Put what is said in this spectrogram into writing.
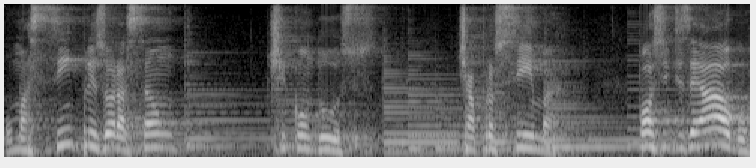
Uma simples oração te conduz, te aproxima. Posso te dizer algo?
